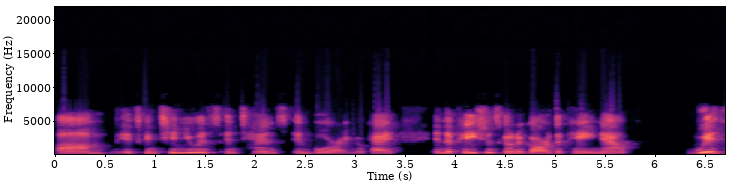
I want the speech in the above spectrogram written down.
Um, it's continuous, intense, and boring. Okay, and the patient's going to guard the pain. Now, with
